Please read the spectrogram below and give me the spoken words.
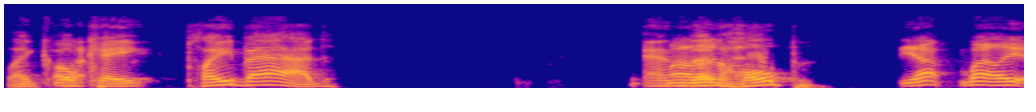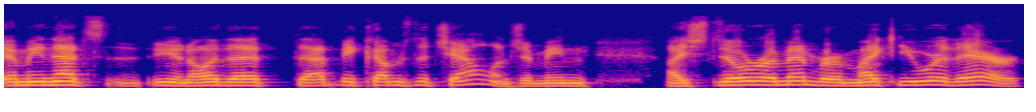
Like, Well- okay, play bad, and Well, then hope. Yeah, well, I mean that's you know that that becomes the challenge. I mean, I still remember, Mike, you were there.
